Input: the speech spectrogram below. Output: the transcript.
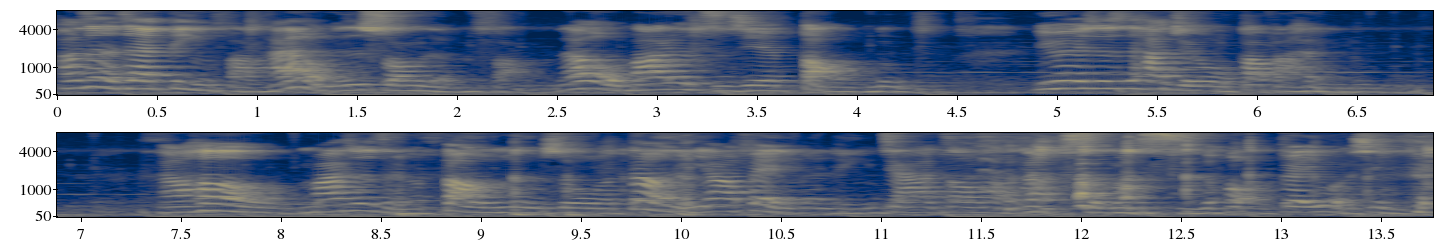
她真的在病房，还好我们是双人房，然后我妈就直接暴怒，因为就是她觉得我爸爸很鲁。然后我妈就整个暴怒，说我到底要被你们林家糟蹋到什么时候？对，因为我姓林。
